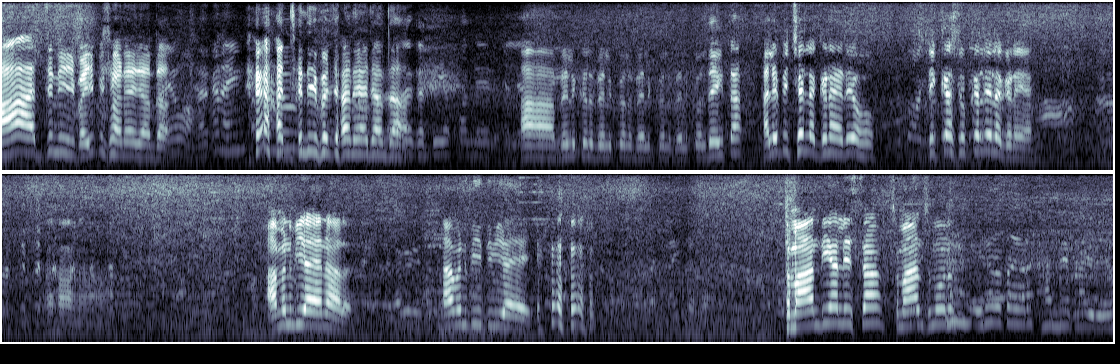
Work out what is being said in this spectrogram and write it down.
ਆ ਅੱਜ ਨਹੀਂ ਬਈ ਪਛਾਣਿਆ ਜਾਂਦਾ। ਅੱਜ ਨਹੀਂ ਪਛਾਣਿਆ ਜਾਂਦਾ। ਹਾਂ ਬਿਲਕੁਲ ਬਿਲਕੁਲ ਬਿਲਕੁਲ ਬਿਲਕੁਲ। ਦੇਖ ਤਾਂ ਹਲੇ ਪਿੱਛੇ ਲੱਗਣਾ ਇਹਦੇ ਉਹ। ਸਟicker ਸਟੁੱਕਰ ਦੇ ਲੱਗਣੇ ਆ। ਹਾਂ ਹਾਂ ਅਮਨ ਵੀ ਆਇਆ ਨਾਲ। ਅਮਨਪ੍ਰੀਤ ਵੀ ਆਏ ਸਮਾਨ ਦੀਆਂ ਲਿਸਟਾਂ ਸਮਾਨ ਸਮੂਨ। ਇਹਨਾਂ ਦਾ ਤਾਂ ਯਾਰ ਖਾਨੇ ਬਣਾਏ ਦੇ ਆ।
